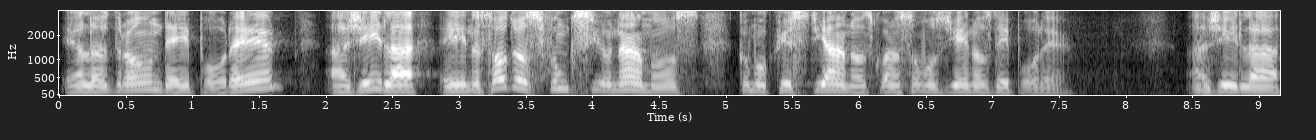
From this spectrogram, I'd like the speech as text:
el ladrón de poder, Allí la, y nosotros funcionamos como cristianos cuando somos llenos de poder. Allí la,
